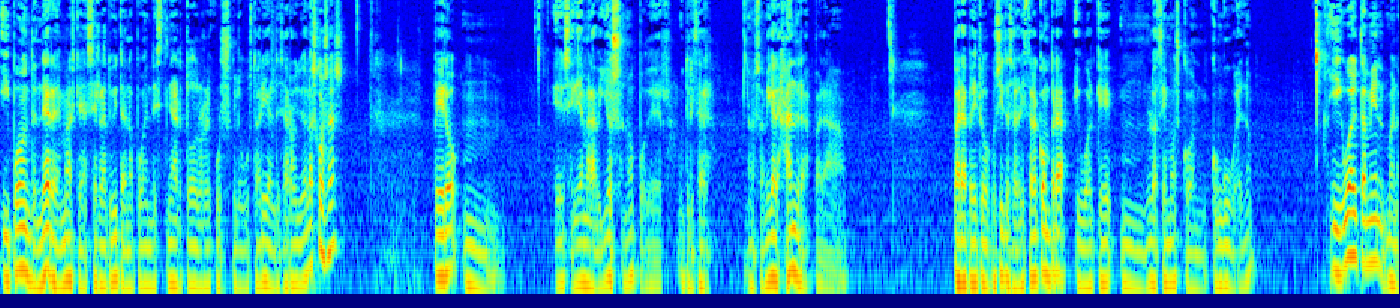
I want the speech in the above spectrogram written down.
y puedo entender además que al ser gratuita no pueden destinar todos los recursos que le gustaría al desarrollo de las cosas, pero mmm, eh, sería maravilloso ¿no? poder utilizar a nuestra amiga Alejandra para, para pedir cositas a la lista de la compra, igual que mmm, lo hacemos con, con, Google. ¿no? Igual también, bueno,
